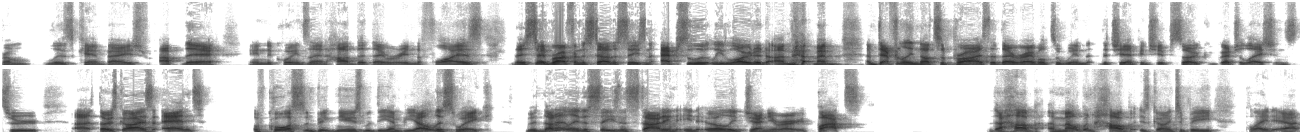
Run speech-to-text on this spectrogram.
from Liz Cambage up there in the Queensland hub that they were in. The Flyers, they said right from the start of the season, absolutely loaded. I'm, I'm, I'm definitely not surprised that they were able to win the championship. So, congratulations to uh, those guys. And, of course, some big news with the NBL this week, with not only the season starting in early January, but the hub, a Melbourne hub, is going to be played out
